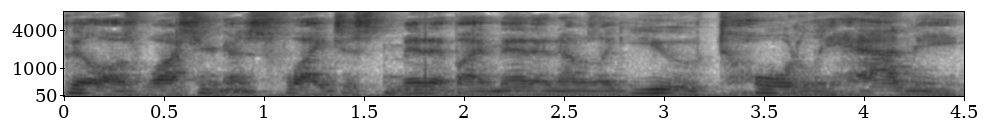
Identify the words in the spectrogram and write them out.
Bill, I was watching your guys' flight just minute by minute, and I was like, you totally had me.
